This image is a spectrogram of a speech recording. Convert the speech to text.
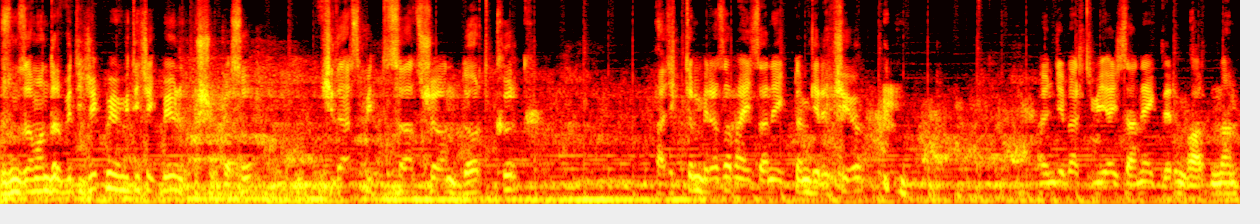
Uzun zamandır video çekmiyorum. Video çekmeyi unutmuşum Kasu. İki ders bitti. Saat şu an 4.40. Acıktım biraz ama eczaneye gitmem gerekiyor. Önce belki bir eczaneye giderim. Ardından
